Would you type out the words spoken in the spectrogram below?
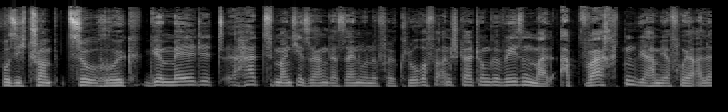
wo sich Trump zurückgemeldet hat. Manche sagen, das sei nur eine Folklore-Veranstaltung gewesen. Mal abwarten. Wir haben ja vorher alle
